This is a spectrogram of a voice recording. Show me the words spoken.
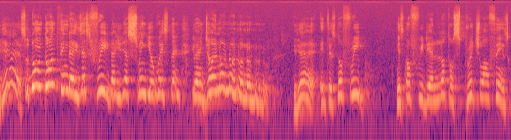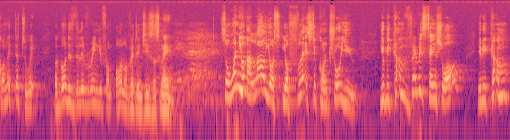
Yeah, so don't, don't think that it's just free, that you just swing your waist and you enjoy. No, no, no, no, no, no. Yeah, it is not free. It's not free. There are a lot of spiritual things connected to it. But God is delivering you from all of it in Jesus' name. Amen. So when you allow your, your flesh to control you, you become very sensual. You become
